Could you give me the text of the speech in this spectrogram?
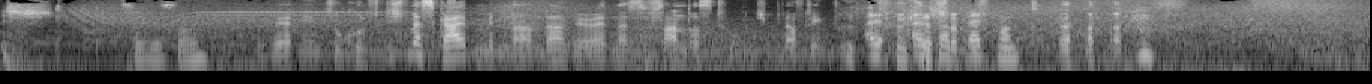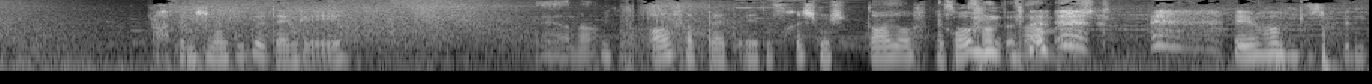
Ich sowieso. Wir werden in Zukunft nicht mehr skypen miteinander. Wir werden jetzt was anderes tun. Ich bin auf den Al- bin schon gespannt. Ach, wenn ich schon an Google denke, ey. Ja, ne? Mit Alphabet, ey, das riecht mich total auf. Also, Großartig, der Name echt. ey, hoffentlich bin,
